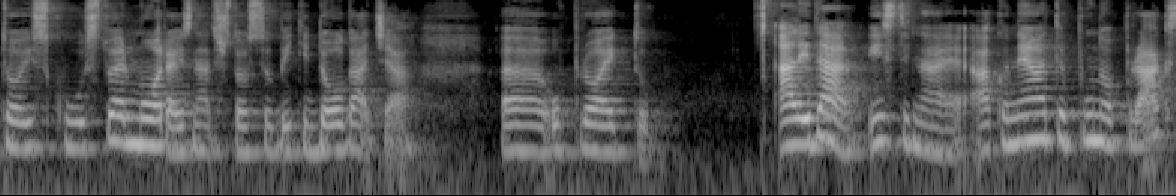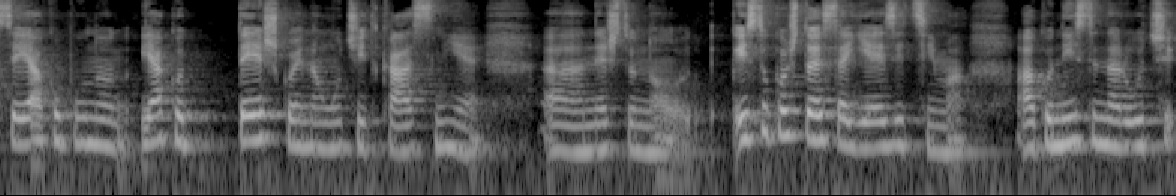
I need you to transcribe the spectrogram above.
to iskustvo jer moraju znati što se u biti događa e, u projektu. Ali da, istina je, ako nemate puno prakse, jako, puno, jako teško je naučiti kasnije e, nešto novo. Isto kao što je sa jezicima. Ako niste naruči,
